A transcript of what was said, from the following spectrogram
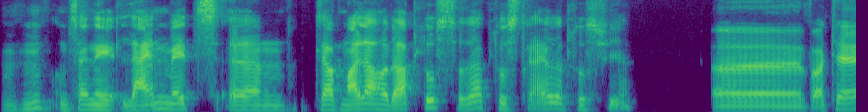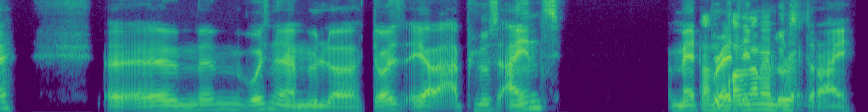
Mhm. Und seine Line-Mates, ähm, ich glaube, Maler hat auch plus, oder? Plus drei oder plus vier? Äh, warte. Äh, ähm, wo ist denn der Müller? Da ist er plus eins. Matt Dann Bradley plus Bra drei.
